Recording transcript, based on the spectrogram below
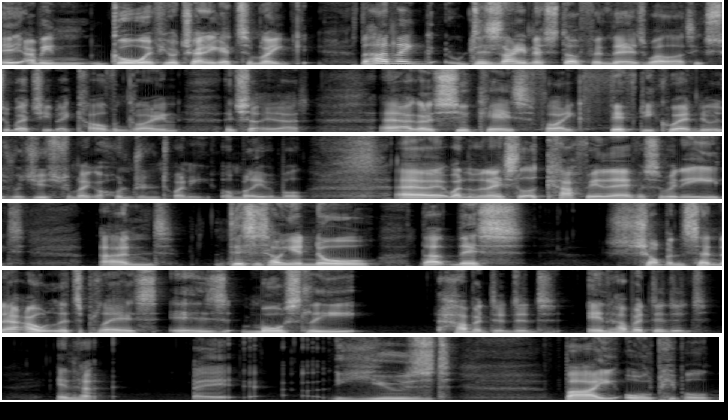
It, I mean, go if you're trying to get some like they had like designer stuff in there as well. That's like super cheap, like Calvin Klein and shit like that. Uh, I got a suitcase for like 50 quid and it was reduced from like 120. Unbelievable. Uh, went to the nice little cafe there for something to eat. And this is how you know that this shopping centre outlets place is mostly habited, inhabited, inha- uh, used by old people.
